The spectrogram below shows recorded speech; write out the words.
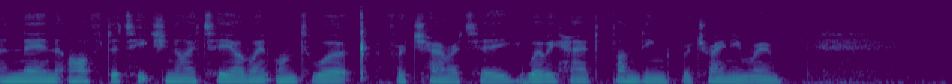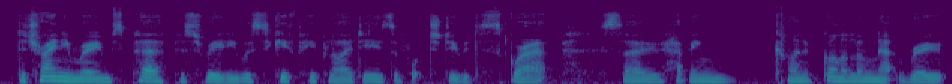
and then after teaching IT, I went on to work for a charity where we had funding for a training room. The training room's purpose really was to give people ideas of what to do with the scrap. So, having kind of gone along that route,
